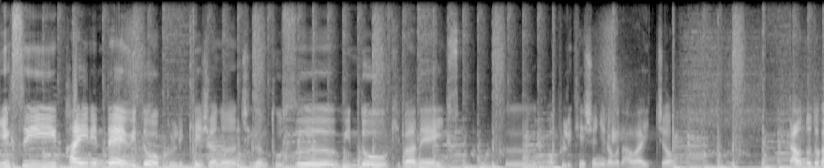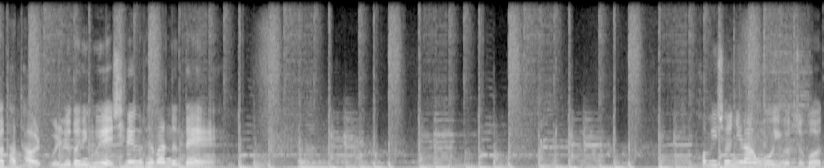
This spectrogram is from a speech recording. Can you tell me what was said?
exe 파일인데 윈도우 어플리케이션은 지금 도스 윈도우 기반의 그 어플리케이션이라고 나와 있죠. 다운로드가 다, 다 완료된 후에 실행을 해봤는데 permission이랑 뭐 이것저것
